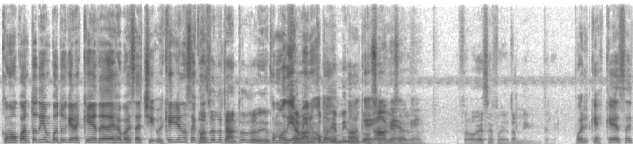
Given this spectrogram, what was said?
¿Como cuánto tiempo tú quieres que yo te deje para ese chip? Es que yo no sé No cuánto... sé tanto. eh, Como se 10 van Como minutos. 10 minutos. Ok. sí, Ok, eso- ok. Fue lo que se fue también. Porque es que ese,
